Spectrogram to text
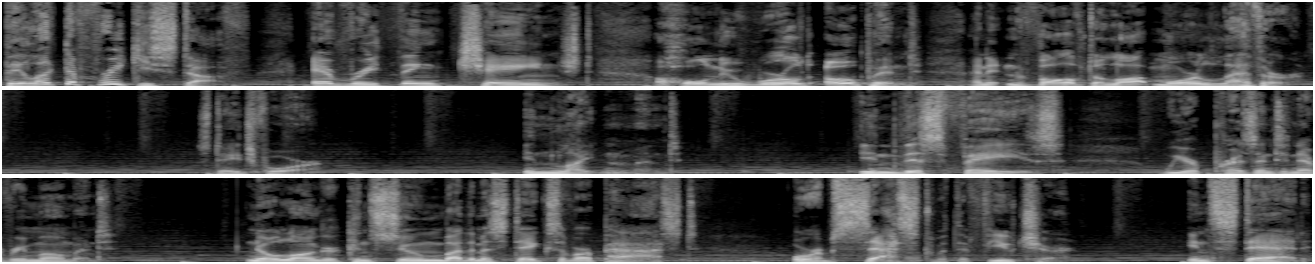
they liked the freaky stuff. Everything changed. A whole new world opened, and it involved a lot more leather. Stage 4 Enlightenment. In this phase, we are present in every moment, no longer consumed by the mistakes of our past or obsessed with the future. Instead,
